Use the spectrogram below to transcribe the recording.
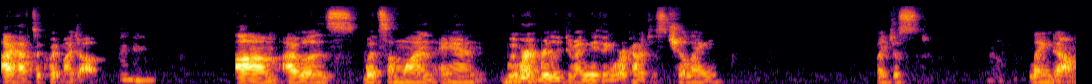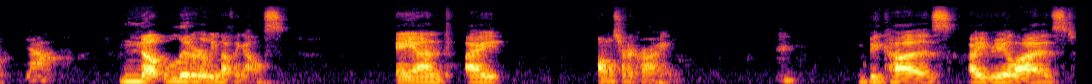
I have to quit my job. Mhm. Um, I was with someone and we weren't really doing anything. We were kind of just chilling, like just laying down Yeah. no literally nothing else and i almost started crying Mm. because i realized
